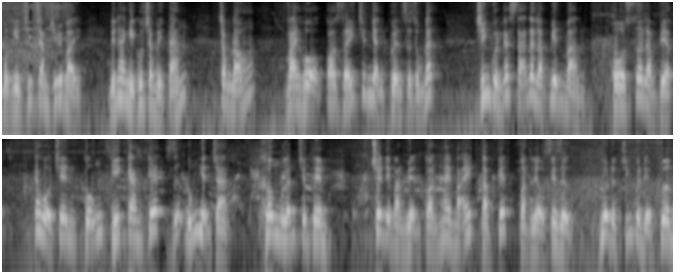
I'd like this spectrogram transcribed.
1997 đến 2018, trong đó vài hộ có giấy chứng nhận quyền sử dụng đất Chính quyền các xã đã lập biên bản, hồ sơ làm việc, các hộ trên cũng ký cam kết giữ đúng hiện trạng, không lấn chiếm thêm. Trên địa bàn huyện còn hai bãi tập kết vật liệu xây dựng luôn được chính quyền địa phương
